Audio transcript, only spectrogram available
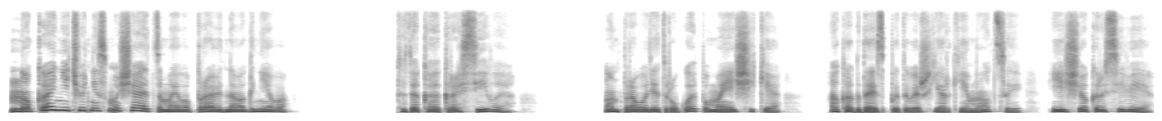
Но Кай ничуть не смущается моего праведного гнева. Ты такая красивая. Он проводит рукой по моей щеке, а когда испытываешь яркие эмоции, еще красивее.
